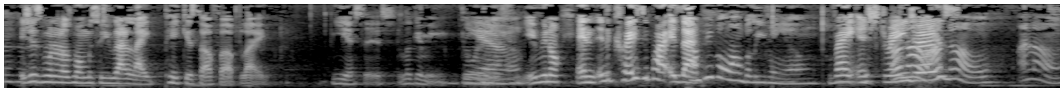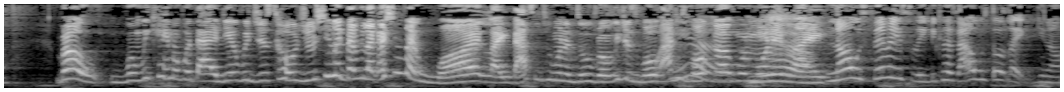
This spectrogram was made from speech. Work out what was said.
Mm-hmm. It's just one of those moments where you gotta like pick yourself up, like. Yes, sis. Look at me doing Yeah. this. You know, and, and the crazy part is that Some people won't believe in you. right in Oh, strangers. no, I know. I know. Bro, when we came up with that idea, we just told you. She looked at me like, she was like, what? Like, that's what you want to do, bro? We just woke, I just Yeah. woke up one morning Yeah. like, No, seriously, because I always thought like, you know,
